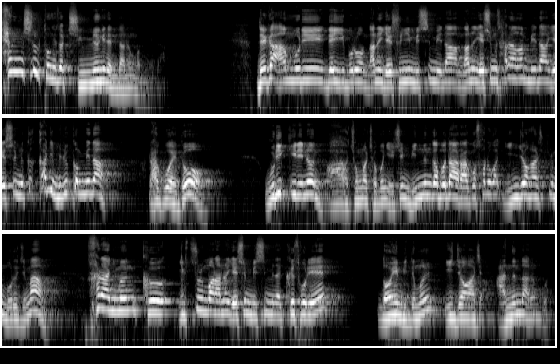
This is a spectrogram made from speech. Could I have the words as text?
행실을 통해서 증명이 된다는 겁니다. 내가 아무리 내 입으로 나는 예수님 믿습니다. 나는 예수님 사랑합니다. 예수님 끝까지 믿을 겁니다. 라고 해도 우리끼리는 아, 정말 저분이 예수님 믿는가 보다라고 서로가 인정할 줄 모르지만 하나님은 그 입술만 하는 예수님 믿습니다. 그 소리에 너의 믿음을 인정하지 않는다는 거예요.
